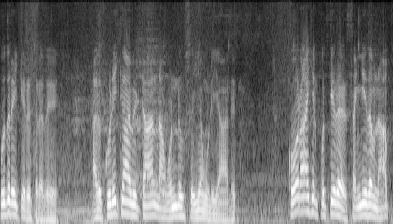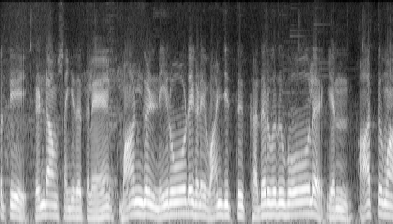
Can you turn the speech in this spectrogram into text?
குதிரைக்கு இருக்கிறது. அது குடிக்காவிட்டால் நாம் ஒன்றும் செய்ய முடியாது. கோராகின் புத்திரர் சங்கீதம் நாற்பத்தி ரெண்டாம் சங்கீதத்தில் மான்கள் நீரோடைகளை வாஞ்சித்து கதறுவது போல என் ஆத்துமா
